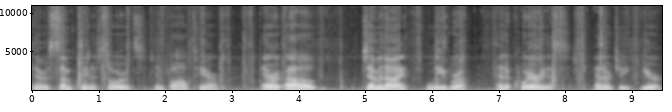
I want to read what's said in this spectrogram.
There is some Queen of Swords involved here uh, Gemini, Libra, and Aquarius energy here.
